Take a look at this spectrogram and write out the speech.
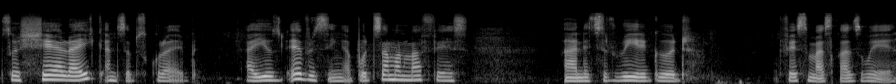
So share like and subscribe. I used everything. I put some on my face and it's really good face mask as well.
